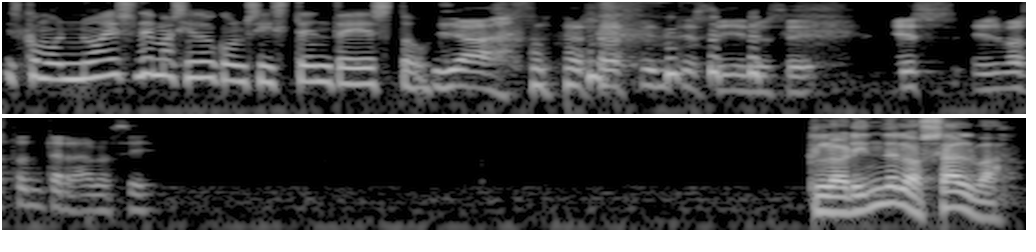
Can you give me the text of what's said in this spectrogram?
es como no es demasiado consistente esto. Ya, realmente sí, no sé. Es, es bastante raro, sí. Clorín de lo salva.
